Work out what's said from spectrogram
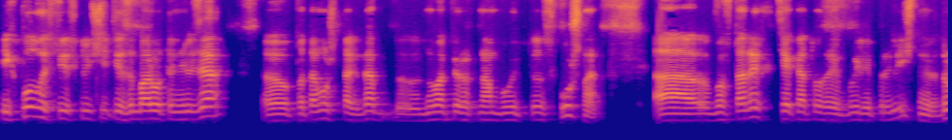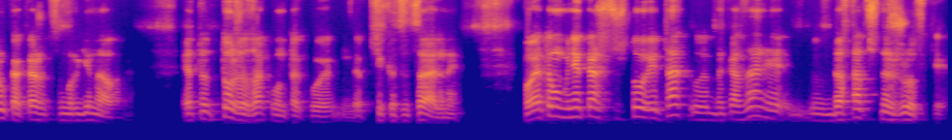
Их полностью исключить из оборота нельзя, э, потому что тогда, ну, во-первых, нам будет скучно, а во-вторых, те, которые были приличными, вдруг окажутся маргиналами. Это тоже закон такой психосоциальный. Поэтому мне кажется, что и так наказания достаточно жесткие,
